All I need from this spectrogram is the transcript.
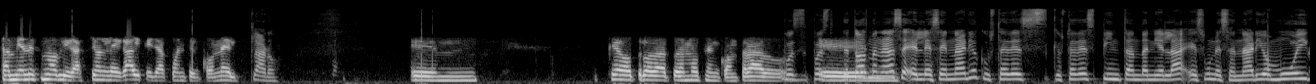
también es una obligación legal que ya cuenten con él. Claro. Eh, ¿Qué otro dato hemos encontrado? Pues, pues de todas em, maneras, el escenario que ustedes que ustedes pintan, Daniela, es un escenario muy,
